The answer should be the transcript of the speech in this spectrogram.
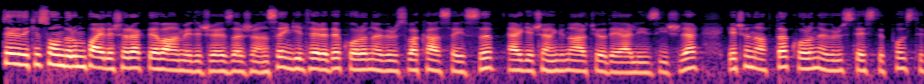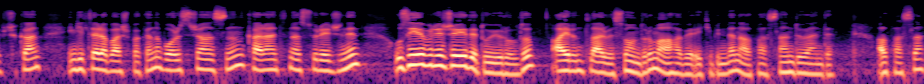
İngiltere'deki son durumu paylaşarak devam edeceğiz ajansa. İngiltere'de koronavirüs vaka sayısı her geçen gün artıyor değerli izleyiciler. Geçen hafta koronavirüs testi pozitif çıkan İngiltere Başbakanı Boris Johnson'ın karantina sürecinin uzayabileceği de duyuruldu. Ayrıntılar ve son durum A Haber ekibinden Alpaslan Düven'de. Alpaslan.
